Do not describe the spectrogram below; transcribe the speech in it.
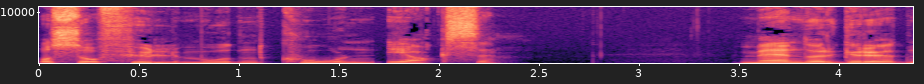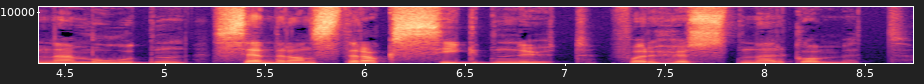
og så fullmodent korn i akset. Men når grøden er moden, sender han straks sigden ut, for høsten er kommet.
